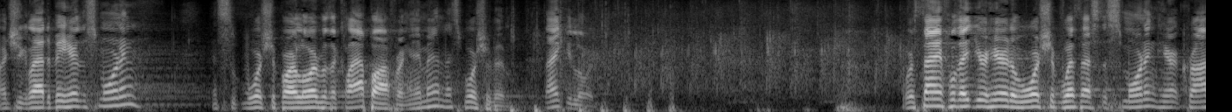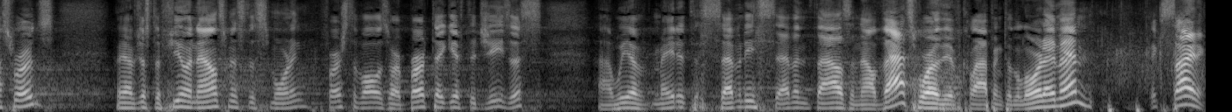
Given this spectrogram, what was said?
Aren't you glad to be here this morning? Let's worship our Lord with a clap offering. Amen. Let's worship Him. Thank you, Lord. We're thankful that you're here to worship with us this morning here at Crossroads. We have just a few announcements this morning. First of all, is our birthday gift to Jesus. Uh, we have made it to 77,000. Now that's worthy of clapping to the Lord. Amen. Exciting.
